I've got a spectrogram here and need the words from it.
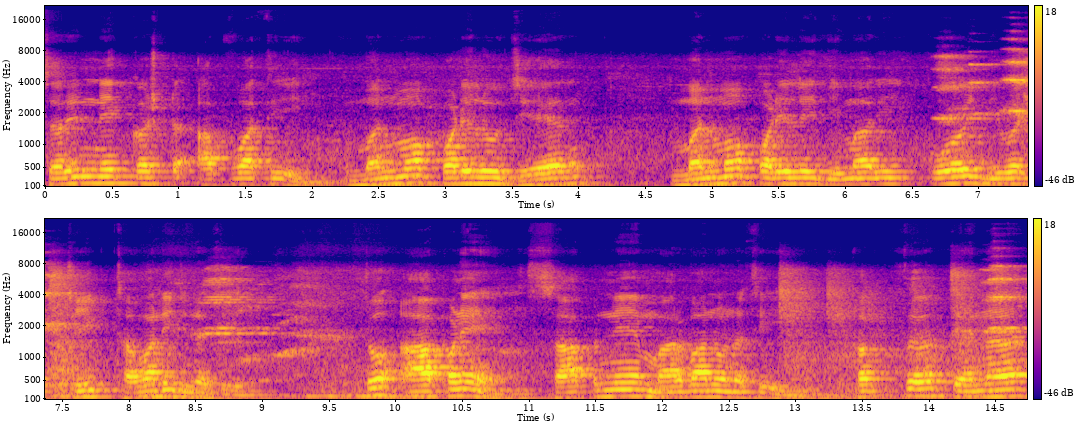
શરીરને કષ્ટ આપવાથી મનમાં પડેલું ઝેર મનમાં પડેલી બીમારી કોઈ દિવસ ઠીક થવાની જ નથી. તો આપણે સાપને મારવાનો નથી. ફક્ત તેના,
